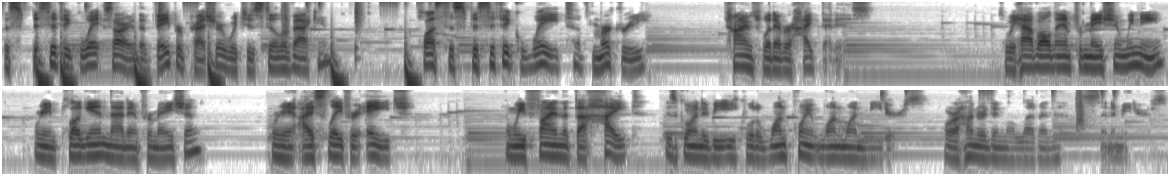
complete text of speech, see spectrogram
the specific weight, sorry, the vapor pressure, which is still a vacuum, plus the specific weight of mercury times whatever height that is. So we have all the information we need. We're going to plug in that information. we're going to isolate for h, and we find that the height is going to be equal to 1.11 meters, or 111 centimeters.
